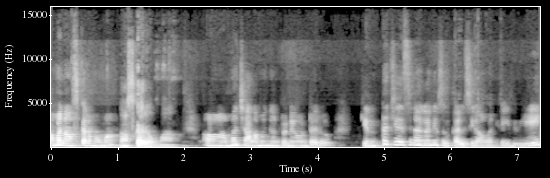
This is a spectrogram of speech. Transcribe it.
అమ్మ నమస్కారం అమ్మ. నమస్కారం అమ్మా. ఆ, అమ్మ చాలా మంది అంటూనే ఉంటారు. ఎంత చేసినా కానీ అసలు కలిసి రావట్లేదు. ఏం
